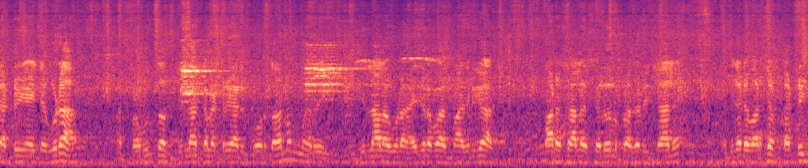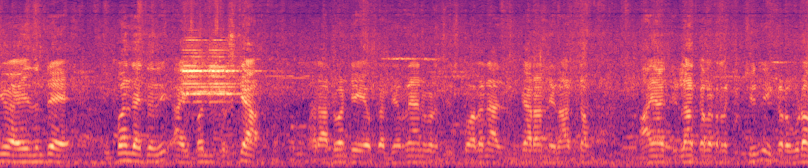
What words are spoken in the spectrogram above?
కంటిన్యూ అయితే కూడా ప్రభుత్వం జిల్లా కలెక్టర్ గారిని కోరుతాను. మరి జిల్లాలో కూడా హైదరాబాద్ మాదిరిగా పాఠశాల సెలవులు ప్రకటించాలి. ఎందుకంటే వర్షం కంటిన్యూ అయ్యేది ఉంటే ఇబ్బంది అవుతుంది. ఆ ఇబ్బంది దృష్ట్యా మరి అటువంటి యొక్క నిర్ణయాన్ని కూడా తీసుకోవాలని ఆ అధికారాన్ని రాష్ట్రం ఆయా జిల్లా కలెక్టర్లకు ఇచ్చింది. ఇక్కడ కూడా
